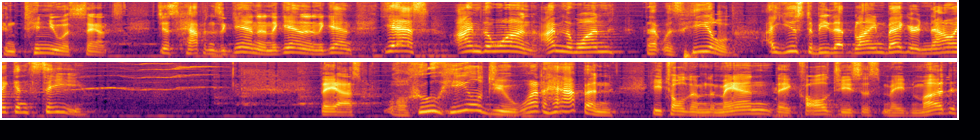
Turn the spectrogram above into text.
continuous sense. It just happens again and again and again. Yes, I'm the one. I'm the one that was healed. I used to be that blind beggar. Now I can see. They asked, Well, who healed you? What happened? He told them, The man they called Jesus made mud,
